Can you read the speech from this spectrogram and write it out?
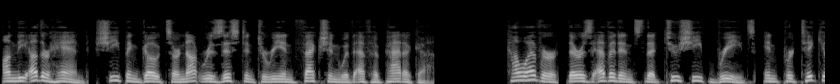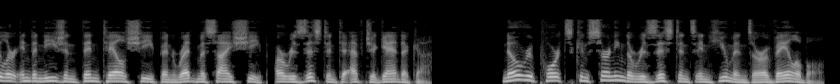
On the other hand, sheep and goats are not resistant to reinfection with F. hepatica. However, there is evidence that two sheep breeds, in particular Indonesian thin-tail sheep and red Maasai sheep, are resistant to F. gigantica. No reports concerning the resistance in humans are available.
